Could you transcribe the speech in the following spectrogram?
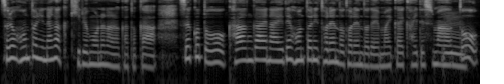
それを本当に長く着るものなのかとか、そういうことを考えないで、本当にトレンドトレンドで毎回書いてしまうと、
